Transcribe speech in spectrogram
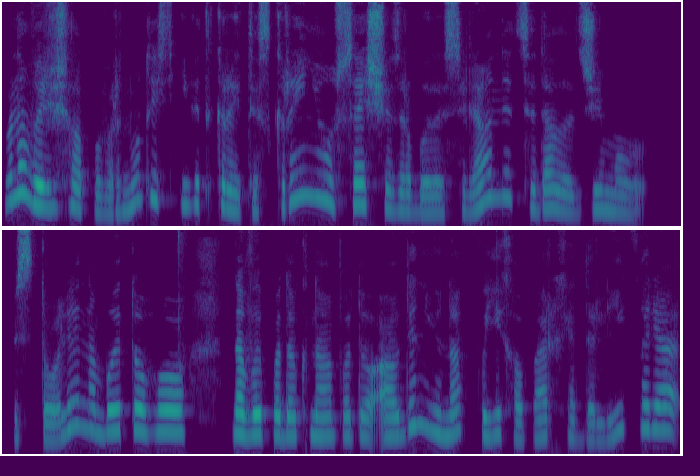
Вона вирішила повернутись і відкрити скриню. Усе, що зробили селяни, це дали Джиму пістолі, набитого на випадок нападу, а один юнак поїхав верхи до лікаря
